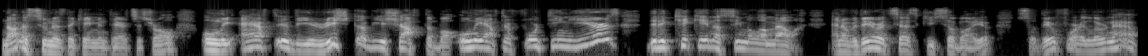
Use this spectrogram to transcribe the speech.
Not as soon as they came into Eretz Yisrael. Only after V'yirishta V'yishaftaba. Only after 14 years did it kick in a Simala Melech. And over there it says Kisavayu. So therefore I learn out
